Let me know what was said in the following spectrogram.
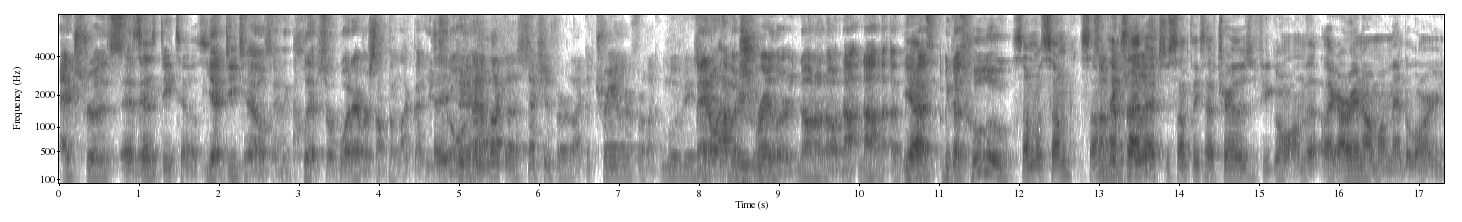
extras. It and says then- details. yeah details and then clips or whatever something like that. You just Hey, go Do they have like a section for like a trailer for like movies? They don't have a trailer. No, no, no, not not, not uh, Yeah. because because Hulu. Some some some, Some things have, trailers? extra. Some things have trailers. If you go on the like, I right now I'm on Mandalorian,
